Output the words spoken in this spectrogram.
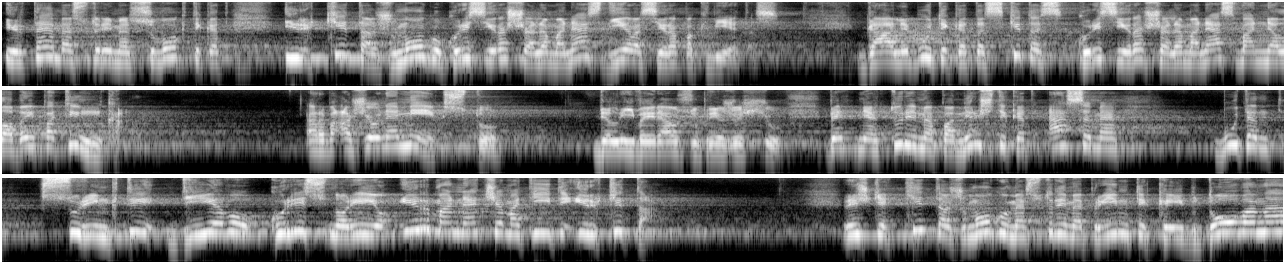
Ir tai mes turime suvokti, kad ir kitą žmogų, kuris yra šalia manęs, Dievas yra pakvietęs. Gali būti, kad tas kitas, kuris yra šalia manęs, man nelabai patinka. Arba aš jo nemėgstu dėl įvairiausių priežasčių. Bet neturime pamiršti, kad esame būtent surinkti Dievo, kuris norėjo ir mane čia matyti, ir kitą. Reiškia, kitą žmogų mes turime priimti kaip dovaną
